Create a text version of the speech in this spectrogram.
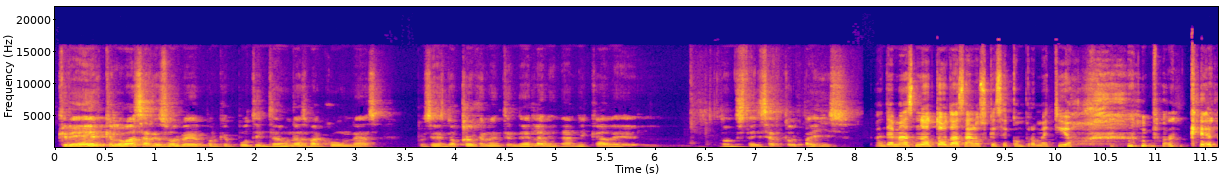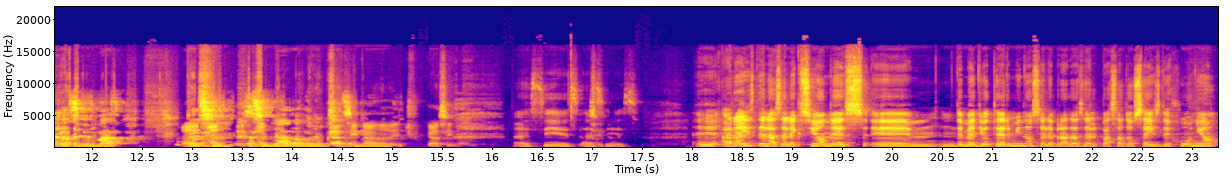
creer que lo vas a resolver porque Putin te da unas vacunas, pues es no creo que no entender la dinámica de donde está inserto el país. Además, no todas a los que se comprometió. casi es más, casi, nada de lo que Casi nada, de hecho, casi nada. Así es, así es. Eh, a raíz de las elecciones em, de medio término celebradas el pasado 6 de junio,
